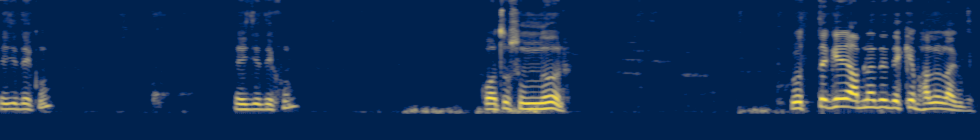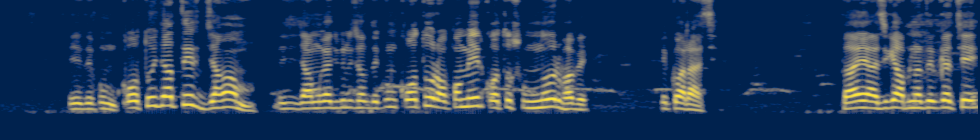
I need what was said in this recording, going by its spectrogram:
এই যে দেখুন, এই যে দেখুন কত সুন্দর। প্রত্যেকে আপনাদের দেখে ভালো লাগবে। এই দেখুন, কত জাতের জাম। এই যে জাম গাছগুলি সব দেখুন, কত রকমের, কত সুন্দরভাবে এ করা আছে। তাই আজকে আপনাদের কাছে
